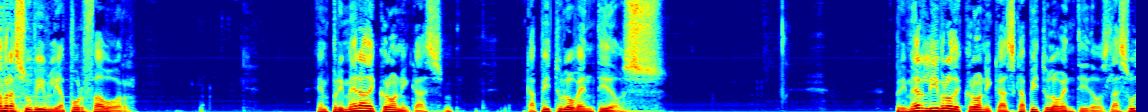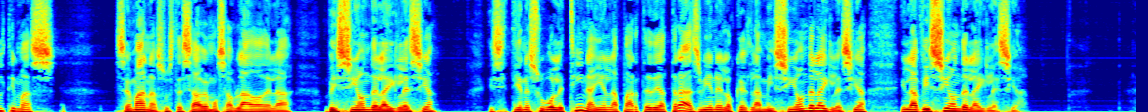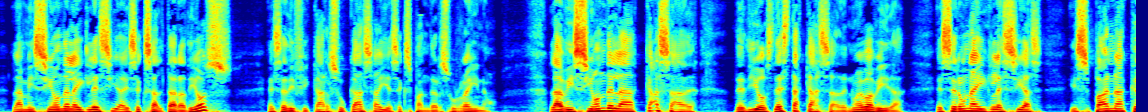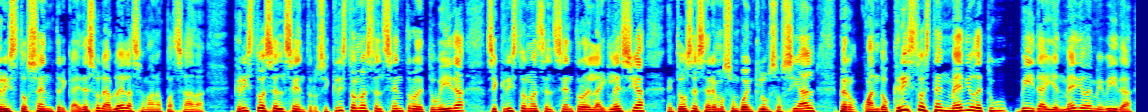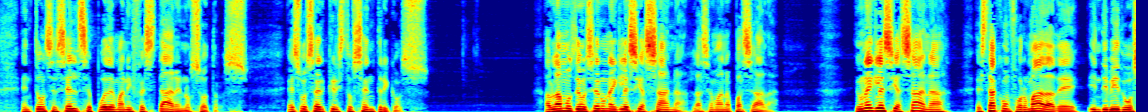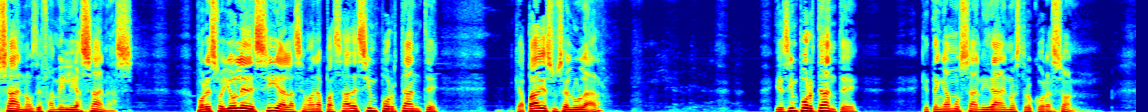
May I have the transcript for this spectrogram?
Abra su Biblia, por favor. En Primera de Crónicas, capítulo 22. Primer libro de Crónicas, capítulo 22. Las últimas semanas, usted sabe, hemos hablado de la visión de la iglesia. Y si tiene su boletín, ahí en la parte de atrás viene lo que es la misión de la iglesia y la visión de la iglesia. La misión de la iglesia es exaltar a Dios, es edificar su casa y es expander su reino. La visión de la casa de Dios, de esta casa de nueva vida, es ser una iglesia hispana cristocéntrica. Y de eso le hablé la semana pasada. Cristo es el centro. Si Cristo no es el centro de tu vida, si Cristo no es el centro de la iglesia, entonces seremos un buen club social. Pero cuando Cristo está en medio de tu vida y en medio de mi vida, entonces Él se puede manifestar en nosotros. Eso es ser cristocéntricos. Hablamos de ser una iglesia sana la semana pasada. Y una iglesia sana está conformada de individuos sanos, de familias sanas. Por eso yo le decía la semana pasada, es importante que apague su celular y es importante que tengamos sanidad en nuestro corazón.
